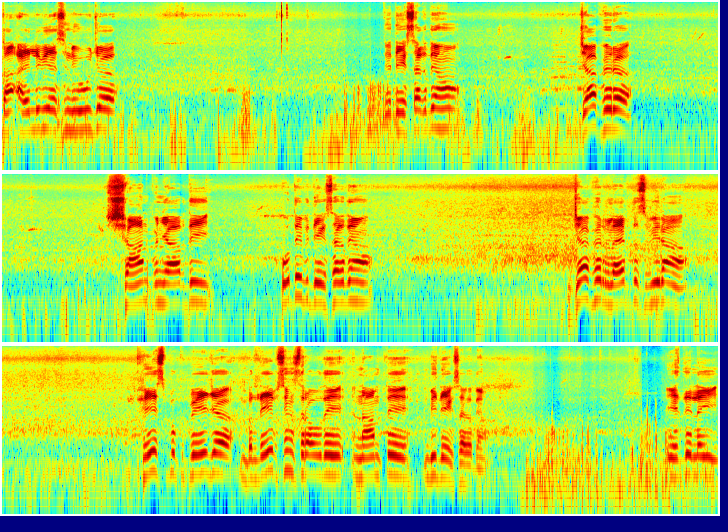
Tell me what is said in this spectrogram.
ਤਾਂ ਐਲਵੀਐਸ ਨਿਊਜ਼ ਤੇ ਦੇਖ ਸਕਦੇ ਹੋ। ਜਾਂ ਫਿਰ ਸ਼ਾਨ ਪੰਜਾਬ ਦੀ, ਉਹ 'ਤੇ ਵੀ ਦੇਖ ਸਕਦੇ ਹੋ। ਜਾਂ ਫਿਰ ਲਾਈਵ ਤਸਵੀਰਾਂ ਫੇਸਬੁੱਕ ਪੇਜ ਬਲਦੇਵ ਸਿੰਘ ਸਰਾਉ ਦੇ ਨਾਮ ਤੇ ਵੀ ਦੇਖ ਸਕਦੇ ਹੋ। ਇਸ ਦੇ ਲਈ,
